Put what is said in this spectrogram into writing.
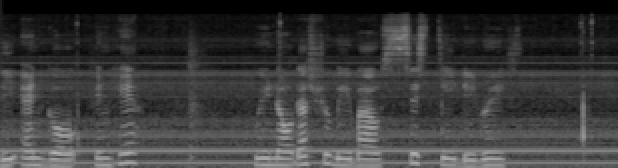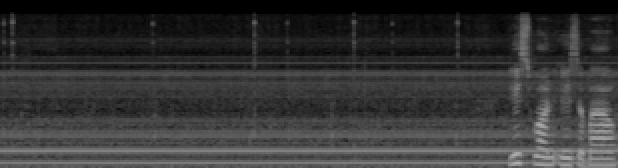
the angle in here we know that should be about 60 degrees. This one is about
